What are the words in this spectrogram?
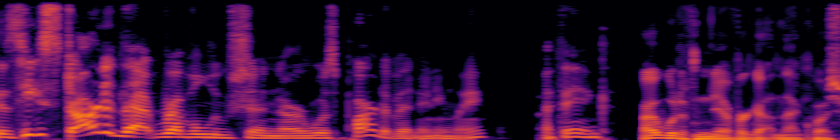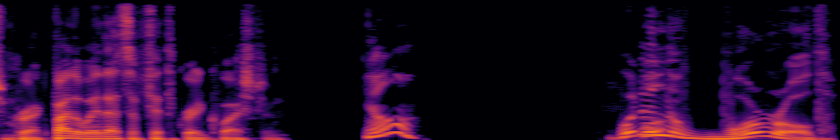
Because he started that revolution or was part of it anyway, I think. I would have never gotten that question correct. By the way, that's a fifth grade question. Oh. What in the world?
